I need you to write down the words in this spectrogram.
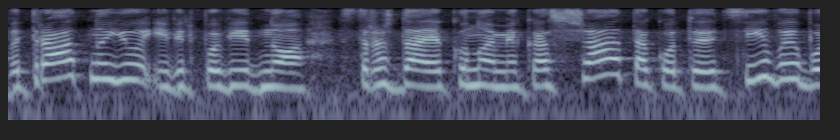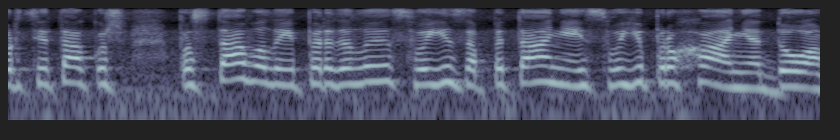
витратною і відповідно страждає економіка США. Так, от е, ці виборці також поставили і передали свої запитання і свої прохання до.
